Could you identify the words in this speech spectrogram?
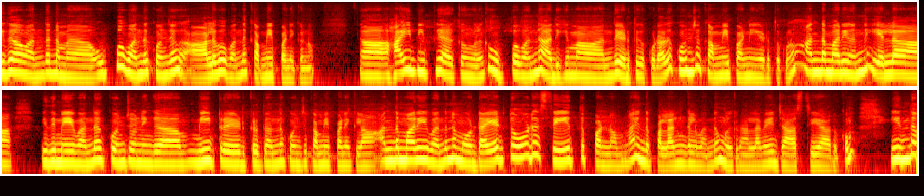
இதை வந்து நம்ம உப்பு வந்து கொஞ்சம் அளவு வந்து கம்மி பண்ணிக்கணும். ஹை பிபியாக இருக்கவங்களுக்கு உப்பை வந்து அதிகமாக வந்து எடுத்துக்கக்கூடாது கொஞ்சம் கம்மி பண்ணி எடுத்துக்கணும். அந்த மாதிரி வந்து எல்லா இதுமே வந்து கொஞ்சம் நீங்கள் மீட்ரு எடுக்கிறது வந்து கொஞ்சம் கம்மி பண்ணிக்கலாம். அந்த மாதிரி வந்து நம்ம டயட்டோடு சேர்த்து பண்ணோம்னா இந்த பலன்கள் வந்து உங்களுக்கு நல்லாவே ஜாஸ்தியாக இருக்கும். இந்த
